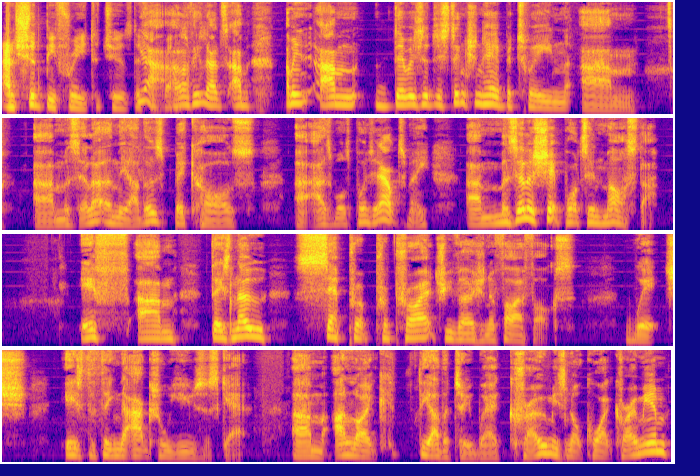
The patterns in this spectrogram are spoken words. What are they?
and should be free to choose different yeah browsers. and i think that's um, i mean um, there is a distinction here between um, uh, mozilla and the others because uh, as was pointed out to me um, mozilla ship what's in master if um, there's no separate proprietary version of Firefox, which is the thing that actual users get, um, unlike the other two, where Chrome is not quite Chromium,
